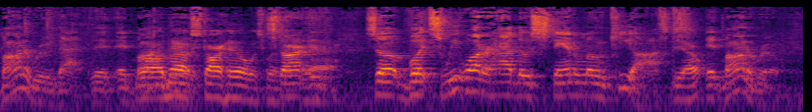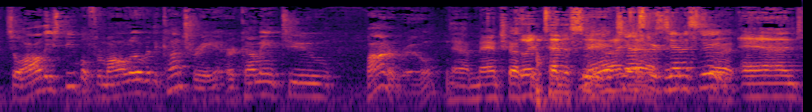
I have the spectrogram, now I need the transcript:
Bonnaroo. That at, at well, Bonnaroo. no, Starr Hill was with Star. yeah. So, but Sweetwater had those standalone kiosks Yep. at Bonnaroo. So all these people from all over the country are coming to Bonnaroo. Yeah, Manchester, So in Tennessee. Manchester, Tennessee. Tennessee, right. and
